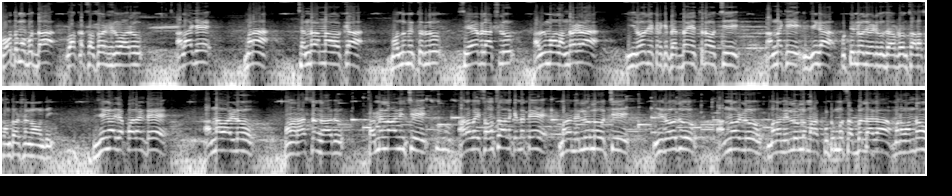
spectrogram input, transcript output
గౌతమ బుద్ధ వాకర్స్ అసోసియేషన్ వారు అలాగే మన చంద్రన్న యొక్క బంధుమిత్రులు శ్రేయాభిలాక్షులు అభిమానులు అందరూ కూడా ఈరోజు ఇక్కడికి పెద్ద ఎత్తున వచ్చి అన్నకి నిజంగా పుట్టినరోజు వేడుకలు జరపడం చాలా సంతోషంగా ఉంది. నిజంగా చెప్పాలంటే అన్న వాళ్ళు మన రాష్ట్రం కాదు. తమిళనాడు నుంచి అరవై సంవత్సరాల కిందటే మన నెల్లూరులో వచ్చి ఈరోజు అన్నోళ్ళు మన నెల్లూరులో మన కుటుంబ సభ్యుల్లాగా మనం అందరం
